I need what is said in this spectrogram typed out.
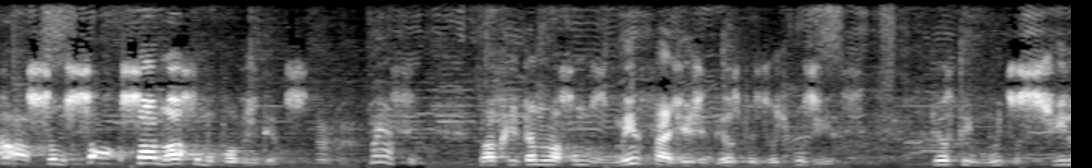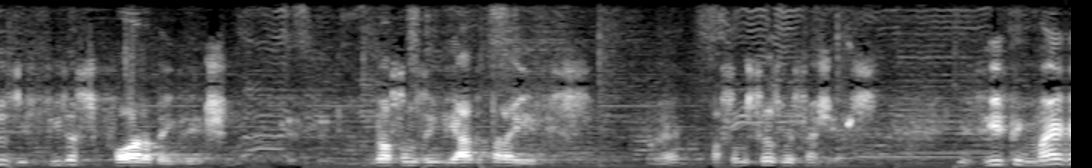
Nós somos só, só nós somos o povo de Deus. Não é assim. Nós acreditamos nós somos mensageiros de Deus para os últimos dias. Deus tem muitos filhos e filhas fora da igreja. Nós somos enviados para eles. É? Nós somos seus mensageiros. Existem mais,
